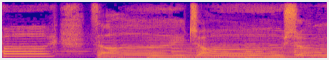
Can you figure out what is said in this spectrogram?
白在找什么。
